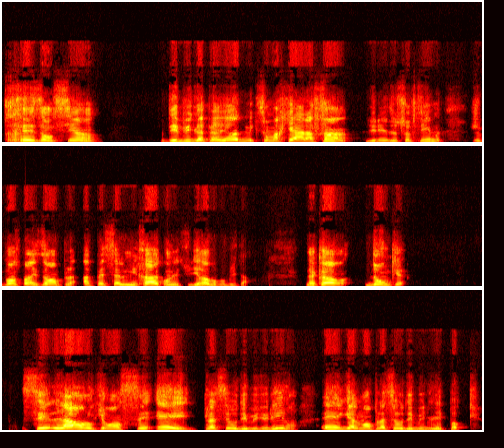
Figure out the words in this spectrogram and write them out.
très anciens, début de la période, mais qui sont marqués à la fin du livre de Shoftim. Je pense par exemple à Pesel Micha, qu'on étudiera beaucoup plus tard. D'accord? Donc, c'est là, en l'occurrence, c'est et placé au début du livre, et également placé au début de l'époque.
